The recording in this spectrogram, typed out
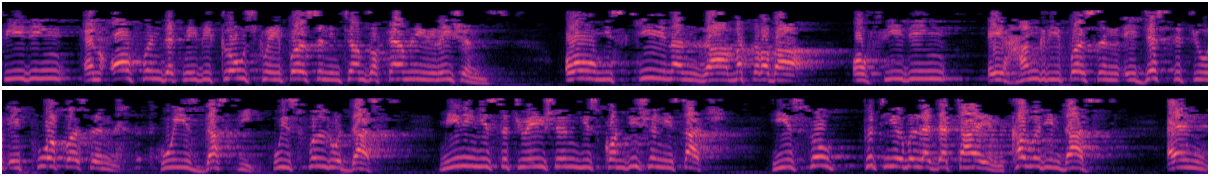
Feeding an orphan that may be close to a person in terms of family relations. أو مسكينا ذا متربة Or feeding a hungry person, a destitute, a poor person who is dusty, who is filled with dust. Meaning his situation, his condition is such. He is so pitiable at that time, covered in dust. And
